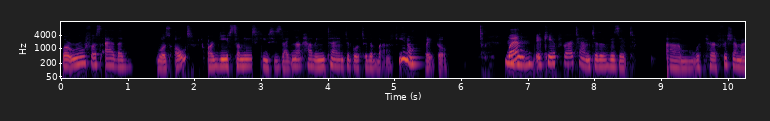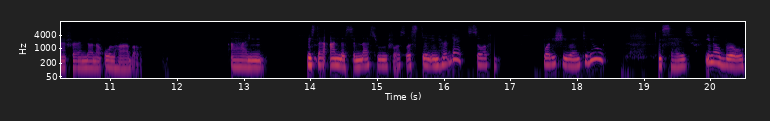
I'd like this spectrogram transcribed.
But Rufus either was out or gave some excuses like not having time to go to the bank. You know where it go. Well, Mhm. it came for a time to the visit um, with her fisherman friend on Old Harbor. And Mr. Anderson, that's Rufus, was still in her debt. So what is she going to do? Says, you know, bro,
